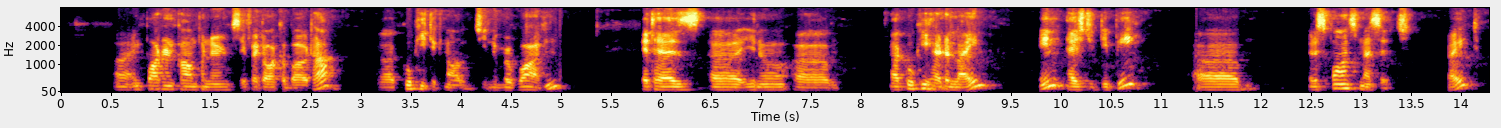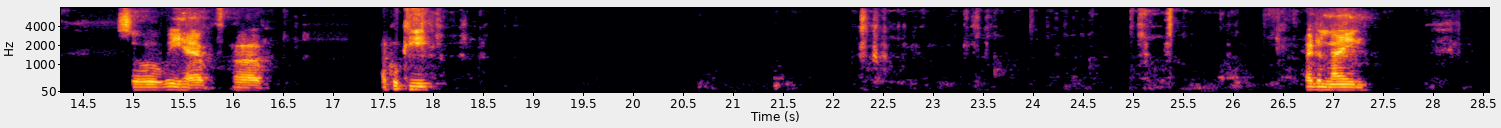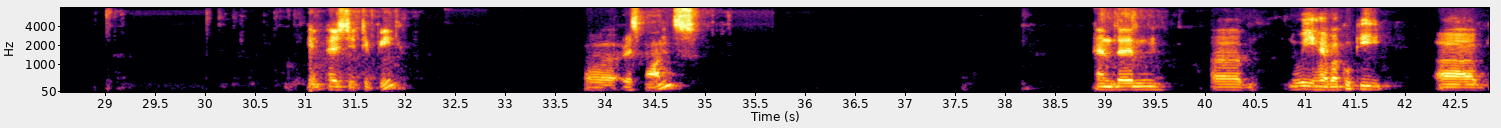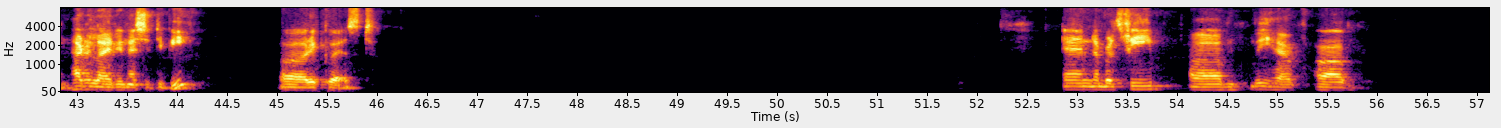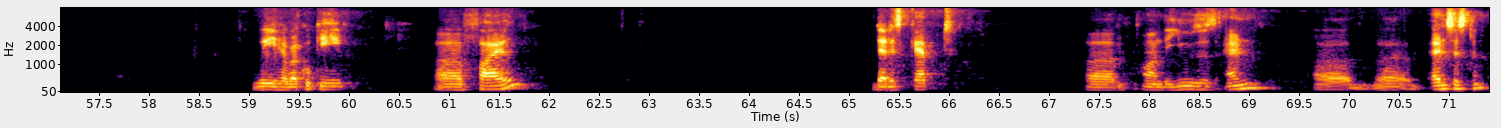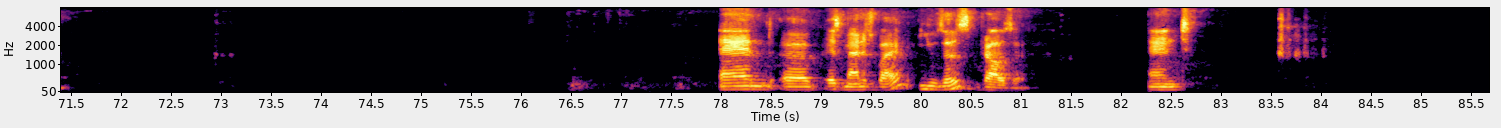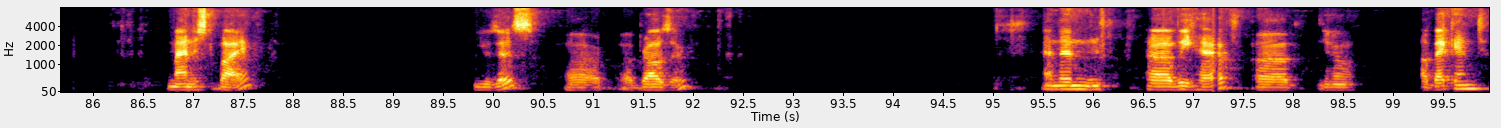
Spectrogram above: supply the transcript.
uh, important components. If I talk about a cookie technology, number one, it has uh, you know um, a cookie header line in HTTP. Um, response message, right? So we have uh, a cookie header line in HTTP uh, response. And then um, we have a cookie uh, header line in HTTP uh, request. And number three, um, we have uh, we have a cookie uh, file that is kept um, on the user's end uh, uh, end system and uh, is managed by user's browser. And managed by users uh, browser. And then uh, we have, uh, you know, a backend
